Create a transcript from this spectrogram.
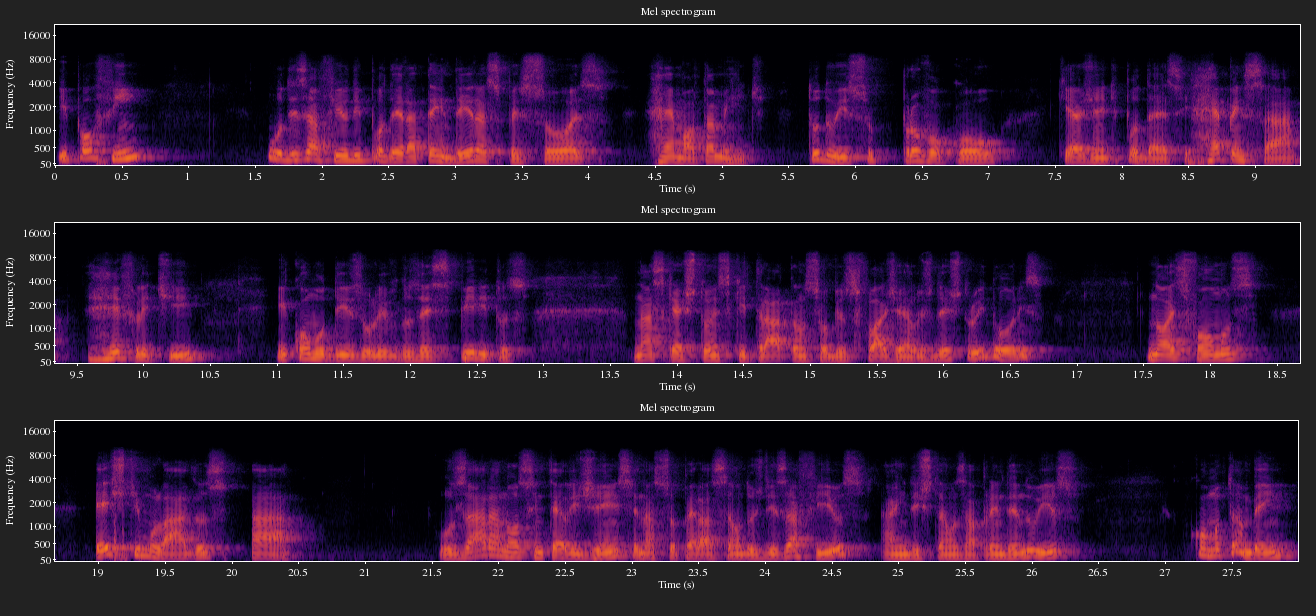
E, por fim, o desafio de poder atender as pessoas remotamente. Tudo isso provocou que a gente pudesse repensar, refletir e, como diz o livro dos Espíritos, nas questões que tratam sobre os flagelos destruidores, nós fomos estimulados a usar a nossa inteligência na superação dos desafios, ainda estamos aprendendo isso, como também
